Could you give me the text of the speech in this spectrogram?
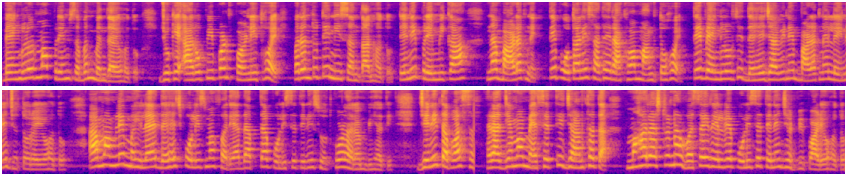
બેંગ્લોરમાં પ્રેમ સંબંધ બંધાયો હતો. જો કે આરોપી પણ પરણિત હોય, પરંતુ તે નિસંતાન હતો. તેની પ્રેમિકાના બાળકને તે પોતાની સાથે રાખવા માંગતો હોય, તે બેંગ્લોરથી દહેજ આવીને બાળકને લઈને જતો રહ્યો હતો. આ મામલે મહિલાએ દહેજ પોલીસમાં ફરિયાદ આપતા પોલીસે તેની શોધખોળ આરંભી હતી. જેની તપાસ રાજ્યમાં મેસેજથી જાણ થતાં મહારાષ્ટ્રના વસઈ રેલવે પોલીસે તેને ઝડપી પાડ્યો હતો.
